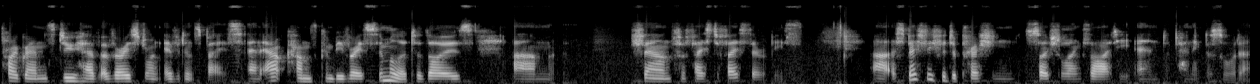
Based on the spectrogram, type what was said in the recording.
programs do have a very strong evidence base, and outcomes can be very similar to those um, found for face to face therapies, uh, especially for depression, social anxiety, and panic disorder.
